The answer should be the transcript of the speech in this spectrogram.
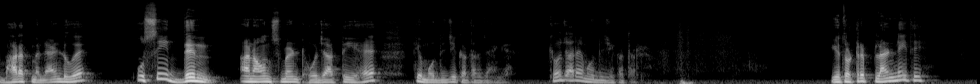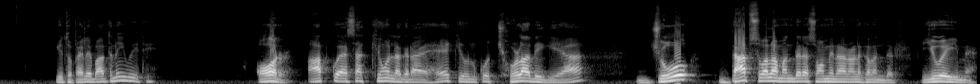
भारत में लैंड हुए, उसी दिन अनाउंसमेंट हो जाती है कि मोदी जी कतर जाएँगे। क्यों जा रहे हैं मोदी जी कतर? ये तो ट्रिप प्लान नहीं थी। ये तो पहले बात नहीं हुई थी। और आपको ऐसा क्यों लग रहा है कि उनको छोड़ा भी गया जो बैप्स वाला मंदिर है, स्वामीनारायण का मंदिर, यूएई में?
